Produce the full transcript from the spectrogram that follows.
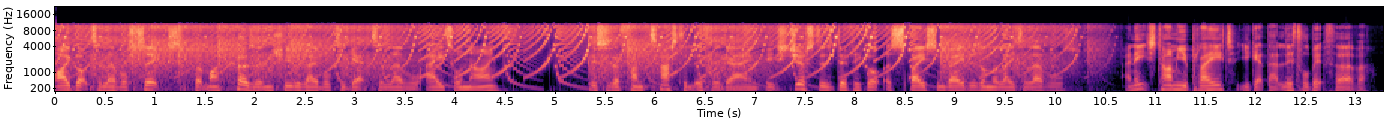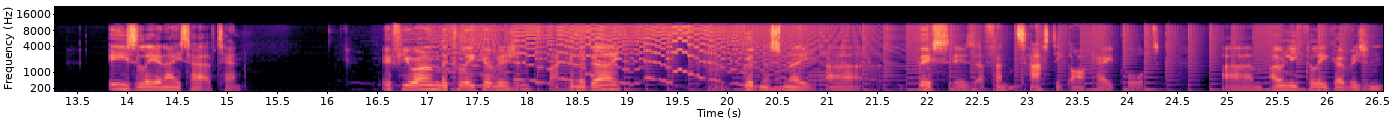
I got to level 6, but my cousin, she was able to get to level 8 or 9. This is a fantastic little game. It's just as difficult as Space Invaders on the later levels, and each time you play it, you get that little bit further. Easily an 8 out of 10. If you own the ColecoVision back in the day, goodness me, uh, this is a fantastic arcade port. Um, only ColecoVision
